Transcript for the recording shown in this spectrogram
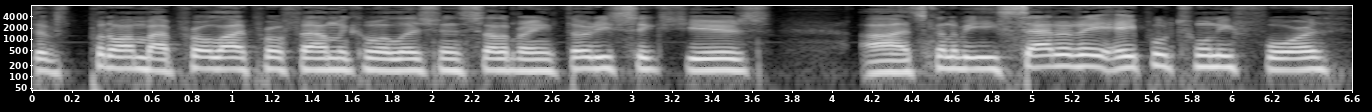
it's put on by Pro Life Pro Family Coalition, celebrating 36 years. Uh, it's going to be Saturday, April 24th.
